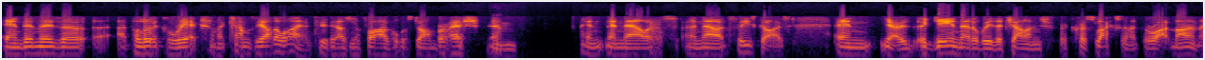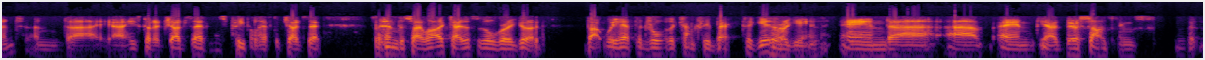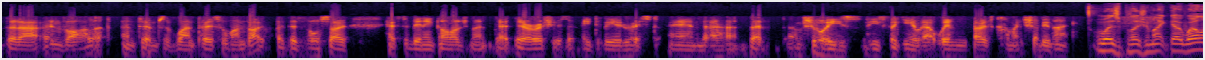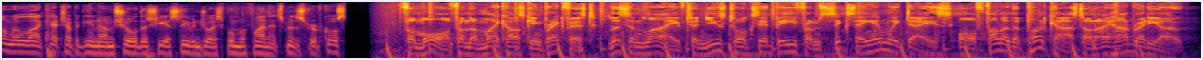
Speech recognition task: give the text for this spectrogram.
And then there's a, a, political reaction that comes the other way. In 2005, it was Don Brash, and and, and now it's and now it's these guys. And you know, again, that'll be the challenge for Chris Luxon at the right moment, and uh, you know, he's got to judge that. His people have to judge that. For him to say, well, okay, this is all very good, but we have to draw the country back together again. And uh, uh, and you know, there are some things that are inviolate in terms of one person, one vote, but there's also has to be an acknowledgement that there are issues that need to be addressed, and uh, that I'm sure he's he's thinking about when those comments should be made. Always a pleasure, mate. Go well, and we'll uh, catch up again. I'm sure this year. Steven Joyce, former finance minister, of course. For more from the Mike Hosking Breakfast, listen live to News Talk ZB from 6 a.m. weekdays, or follow the podcast on iHeartRadio.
